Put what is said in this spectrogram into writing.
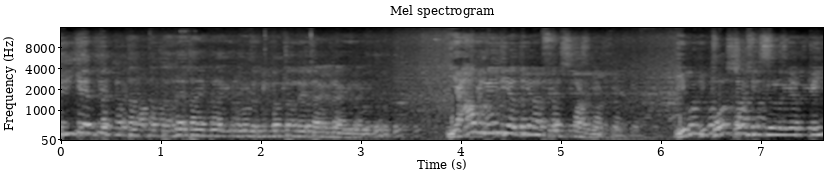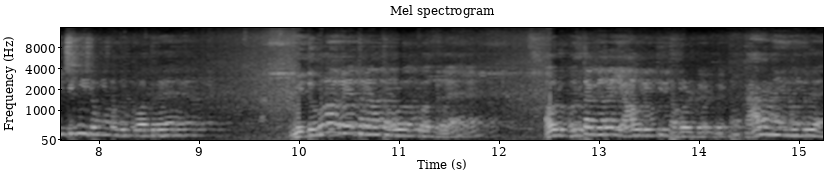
ಇಲ್ಲದೆ ಇರ್ತಕ್ಕಂಥ ನಮ್ಮ ತಂದೆ ತಾಯಿಗಳಾಗಿರ್ಬೋದು, ನಿಮ್ಮ ತಂದೆ ತಾಯಿಗಳಾಗಿರ್ಬೋದು, ಯಾವ ರೀತಿ ಅದನ್ನ ಫೇಸ್ ಮಾಡಬೇಕು? ಇವನ್ ಪೋಸ್ಟ್ ಆಫೀಸ್ಗಳಿಗೆ ಪಿಂಚಣಿ ತಗೊಳೋದಕ್ಕೆ ಹೋದ್ರೆ, ವಿಧವಾ ವೇತನ ತಗೊಳಕ್ ಹೋದ್ರೆ, ಅವ್ರು ಗೊತ್ತಾಗಲ್ಲ ಯಾವ ರೀತಿ ತಗೊಳ್ಬೇಕು ಕಾರಣ ಏನು ಅಂದ್ರೆ,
